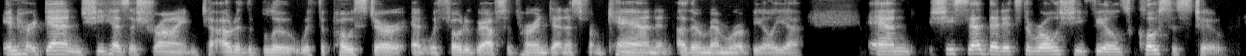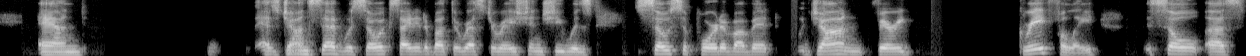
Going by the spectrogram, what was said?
In her den, she has a shrine to Out of the Blue with the poster and with photographs of her and Dennis from Cannes and other memorabilia. And she said that it's the role she feels closest to. And as John said, was so excited about the restoration. She was so supportive of it. John very gratefully sold us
